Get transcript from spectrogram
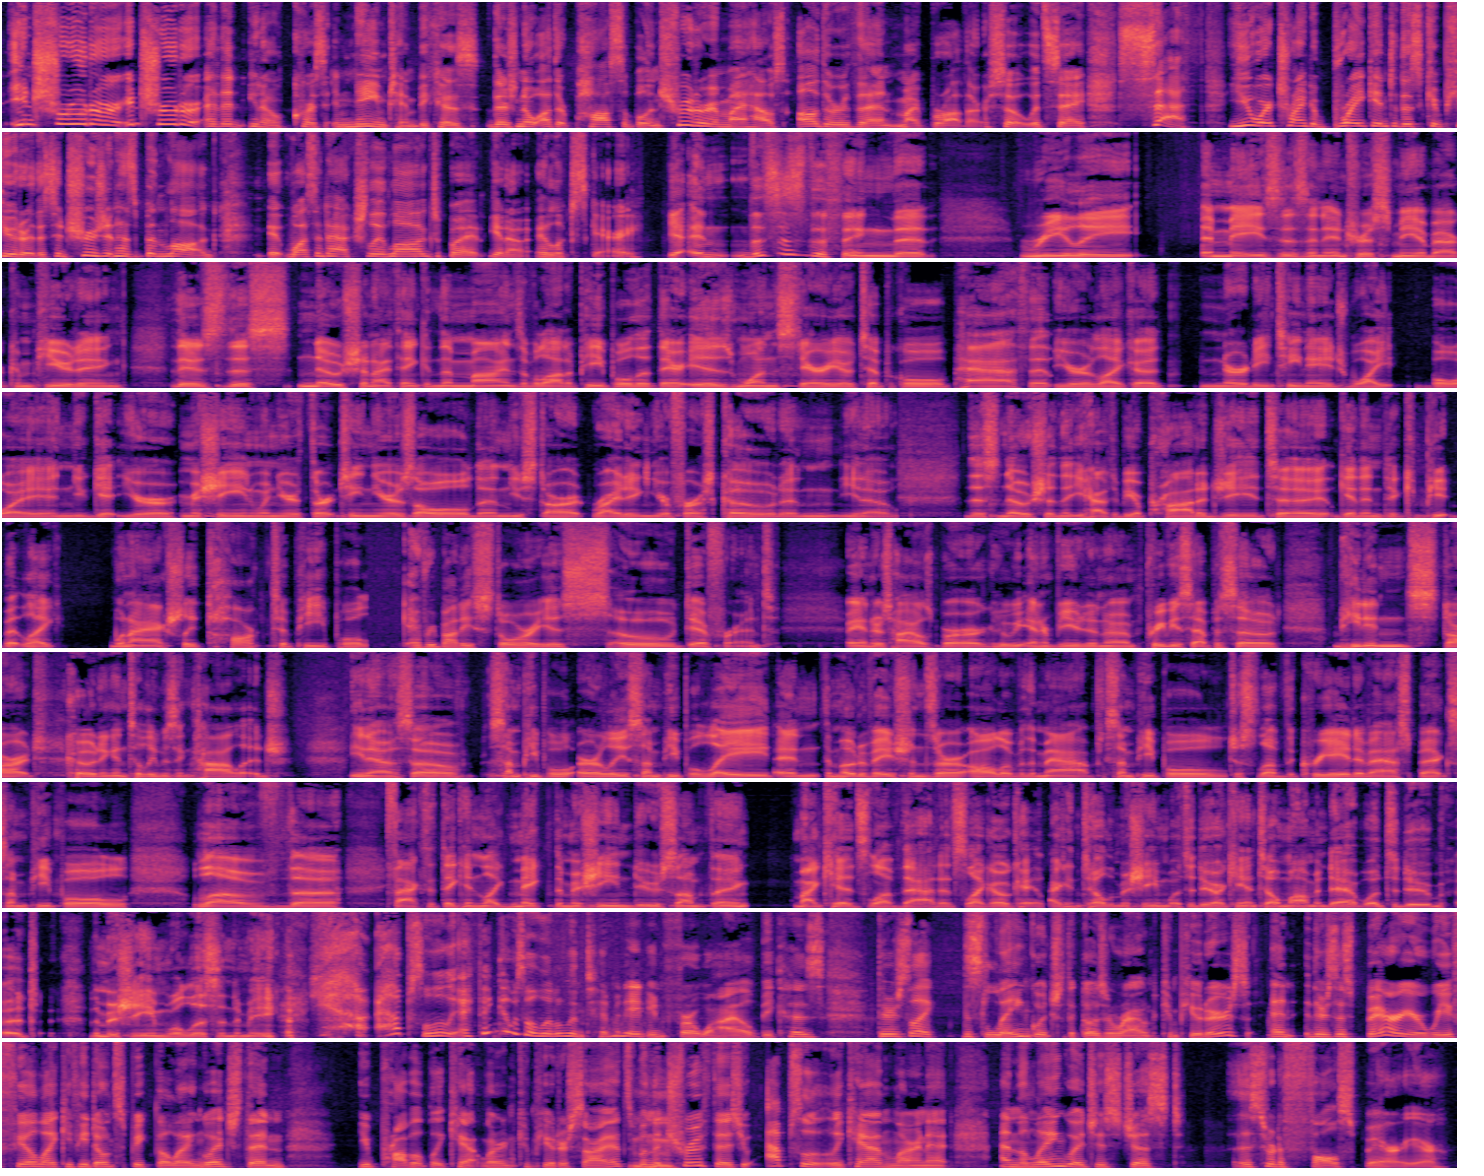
intruder, intruder. And then, you know, of course, it named him because there's no other possible intruder in my house other than my brother. So it would say, Seth, you are trying to break into this computer. This intrusion has been logged. It wasn't actually logged, but you know, it looked scary. Yeah, and this is the thing that really amazes and interests me about computing. There's this notion, I think, in the minds of a lot of people that there is one stereotypical path that you're like a nerdy teenage white boy and you get your machine when you're 13 years old and you start writing your first code and, you know, this notion that you have to be a prodigy to get into compute. But like when I actually talk to people, everybody's story is so different. Anders Hejlsberg, who we interviewed in a previous episode, he didn't start coding until he was in college. You know, so some people early, some people late, and the motivations are all over the map. Some people just love the creative aspect. Some people love the fact that they can like make the machine do something my kids love that. It's like, okay, I can tell the machine what to do. I can't tell mom and dad what to do, but the machine will listen to me. yeah, absolutely. I think it was a little intimidating for a while because there's like this language that goes around computers, and there's this barrier where you feel like if you don't speak the language, then you probably can't learn computer science. When mm-hmm. the truth is, you absolutely can learn it, and the language is just a sort of false barrier.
